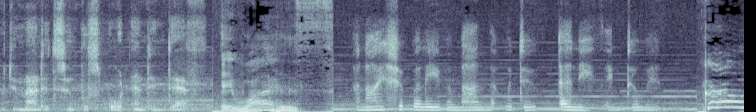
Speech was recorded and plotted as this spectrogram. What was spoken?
who demanded simple sport end in death. It was. And I should believe a man that would do anything to win. Girl,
